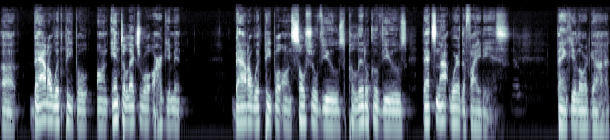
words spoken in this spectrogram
uh, battle with people on intellectual argument, battle with people on social views, political views. That's not where the fight is. Thank you, Lord God.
